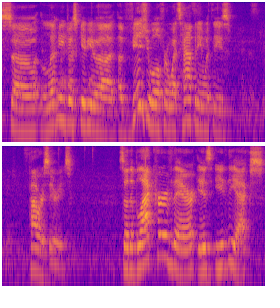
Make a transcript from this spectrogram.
So let me just give you a, a visual for what's happening with these This is ridiculous. Power series. So the black curve there is e to the x.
